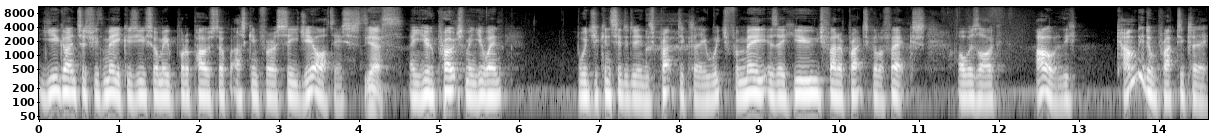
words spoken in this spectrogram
you got in touch with me because you saw me put a post up asking for a CG artist, yes. and you approached me and you went, "Would you consider doing this practically?" Which for me, as a huge fan of practical effects, I was like, "Oh, this can be done practically.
